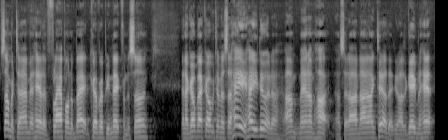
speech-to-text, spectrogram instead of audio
summertime. It had a flap on the back to cover up your neck from the sun. And I go back over to him and say, hey, how you doing? Uh, I'm, man, I'm hot. I said, no, I can tell that. You know, I gave him a hat.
